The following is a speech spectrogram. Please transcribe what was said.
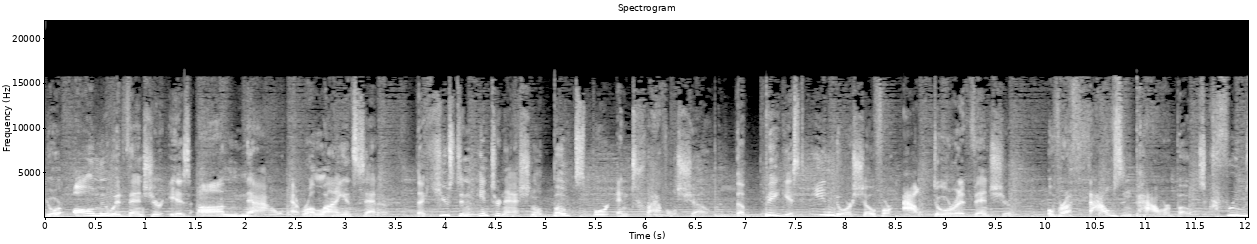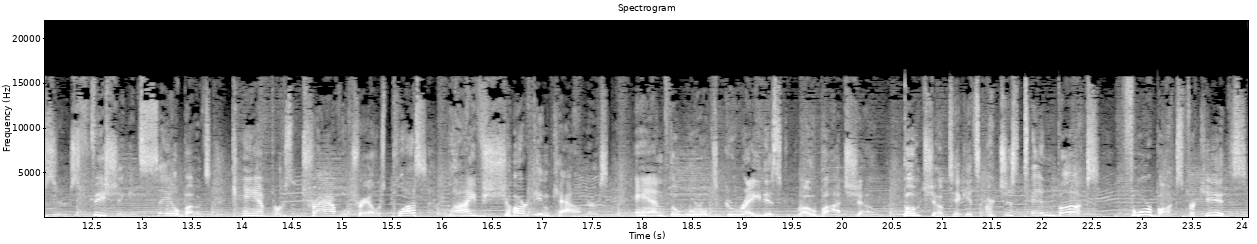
Your all new adventure is on now at Reliant Center, the Houston International Boat Sport and Travel Show, the biggest indoor show for outdoor adventure. Over a thousand powerboats, cruisers, fishing and sailboats, campers and travel trailers, plus live shark encounters, and the world's greatest robot show. Boat show tickets are just 10 bucks, 4 bucks for kids.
